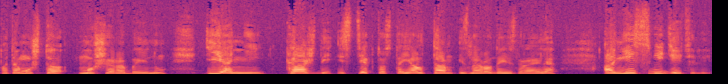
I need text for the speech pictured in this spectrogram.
потому что Моше Рабейну и они, каждый из тех, кто стоял там из народа Израиля, они свидетели.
